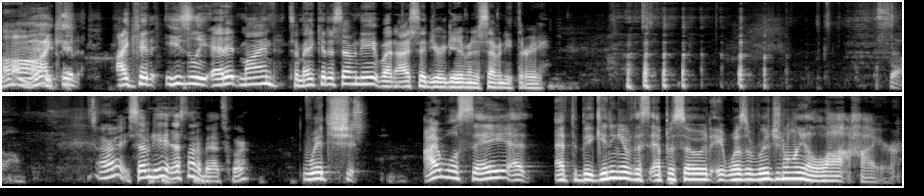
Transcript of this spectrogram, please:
Oh, I could, I could easily edit mine to make it a 78, but I said you were giving a 73. so, all right, 78. That's not a bad score. which I will say at at the beginning of this episode, it was originally a lot higher.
